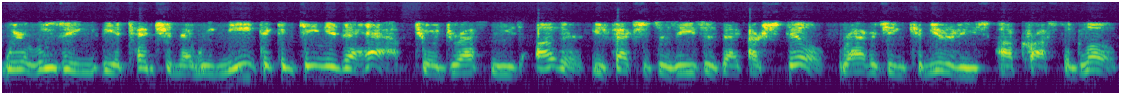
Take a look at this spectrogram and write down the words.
We're losing the attention that we need to continue to have to address these other infectious diseases that are still ravaging communities across the globe.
